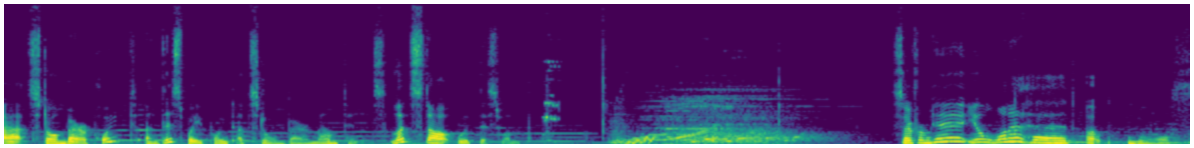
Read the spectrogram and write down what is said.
at Stormbearer Point and this waypoint at Stormbearer Mountains. Let's start with this one. So from here, you'll want to head up north.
